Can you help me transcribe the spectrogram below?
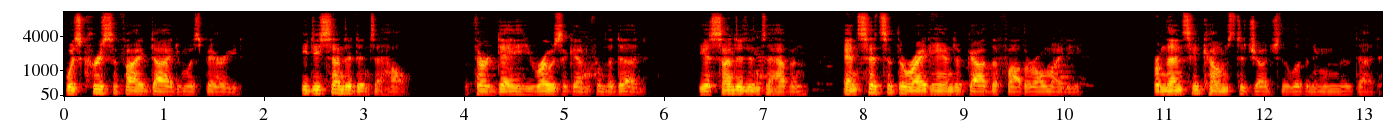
was crucified, died, and was buried. He descended into hell. The third day he rose again from the dead. He ascended into heaven, and sits at the right hand of God the Father Almighty. From thence he comes to judge the living and the dead.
